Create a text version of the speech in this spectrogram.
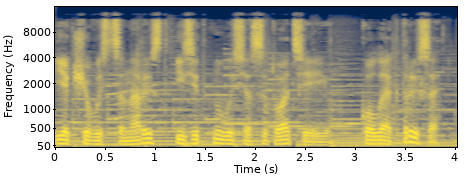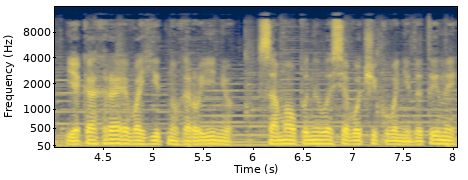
Якщо ви сценарист і зіткнулися з ситуацією, коли актриса, яка грає вагітну героїню, сама опинилася в очікуванні дитини,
